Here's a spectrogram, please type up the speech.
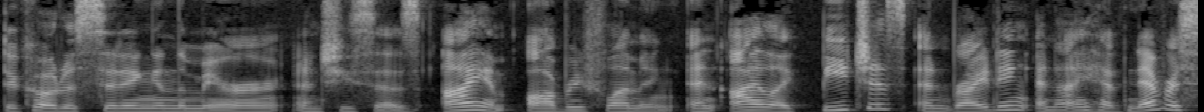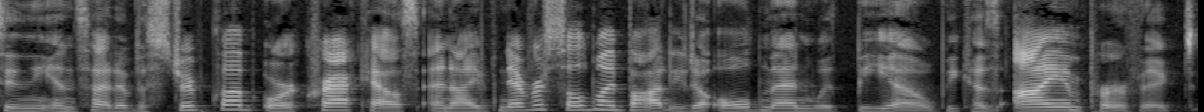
Dakota's sitting in the mirror and she says, I am Aubrey Fleming and I like beaches and writing and I have never seen the inside of a strip club or a crack house and I've never sold my body to old men with BO because I am perfect.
